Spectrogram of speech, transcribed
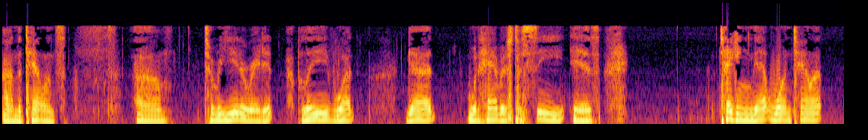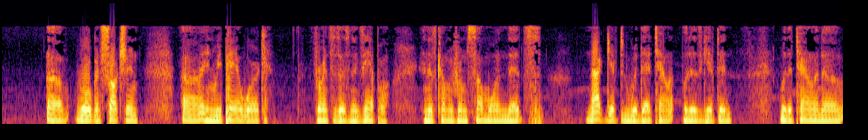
on the talents, um, to reiterate it, I believe what God would have us to see is taking that one talent of road construction uh, in repair work, for instance, as an example, and this coming from someone that's not gifted with that talent, but is gifted with a talent of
